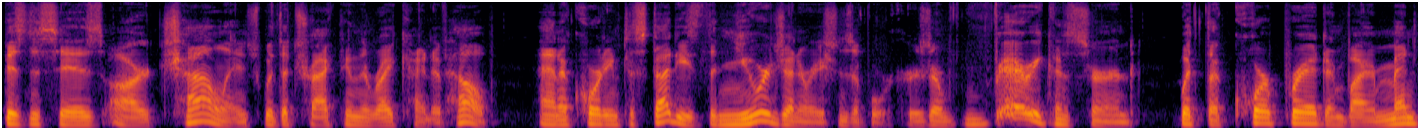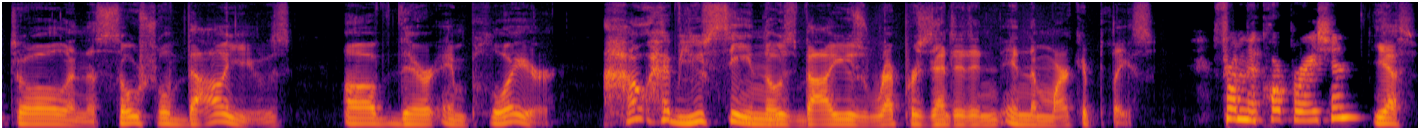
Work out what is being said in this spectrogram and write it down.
businesses are challenged with attracting the right kind of help. And according to studies, the newer generations of workers are very concerned with the corporate, environmental, and the social values of their employer. How have you seen those values represented in, in the marketplace? From the corporation? Yes.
